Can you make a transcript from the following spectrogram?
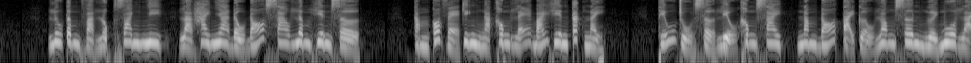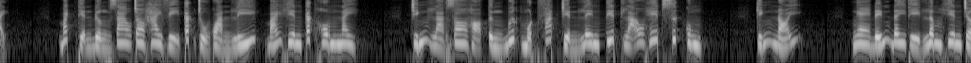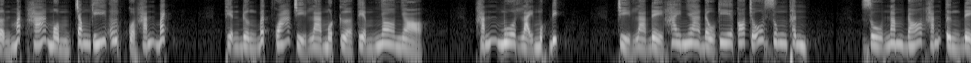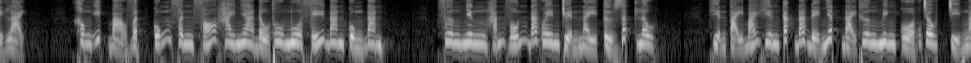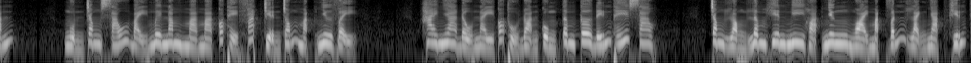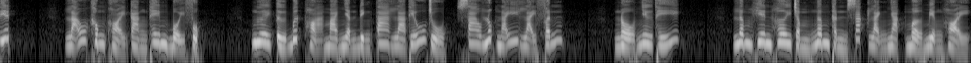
Lưu tâm và lục doanh nhi là hai nha đầu đó sao lâm hiên sờ. Cầm có vẻ kinh ngạc không lẽ bái hiên các này. Thiếu chủ sở liệu không sai, năm đó tại cửa Long Sơn người mua lại. Bách thiện đường giao cho hai vị các chủ quản lý bái hiên các hôm nay. Chính là do họ từng bước một phát triển lên tiết lão hết sức cung. Kính nói. Nghe đến đây thì Lâm Hiên trợn mắt há mồm trong ký ức của hắn bách. Thiện đường bất quá chỉ là một cửa tiệm nho nhỏ. Hắn mua lại mục đích. Chỉ là để hai nha đầu kia có chỗ dung thân. Dù năm đó hắn từng để lại. Không ít bảo vật cũng phân phó hai nha đầu thu mua phế đan cùng đan. Phương nhưng hắn vốn đã quên chuyện này từ rất lâu. Hiện tại bái hiên các đã đệ nhất đại thương minh của châu chỉ ngắn. Ngủn trong 6-70 năm mà mà có thể phát triển chóng mặt như vậy. Hai nha đầu này có thủ đoạn cùng tâm cơ đến thế sao? Trong lòng Lâm Hiên nghi hoặc nhưng ngoài mặt vẫn lạnh nhạt khiến tiết. Lão không khỏi càng thêm bội phục. Ngươi từ bức họa mà nhận định ta là thiếu chủ, sao lúc nãy lại phấn? Nổ như thế. Lâm Hiên hơi trầm ngâm thần sắc lạnh nhạt mở miệng hỏi.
